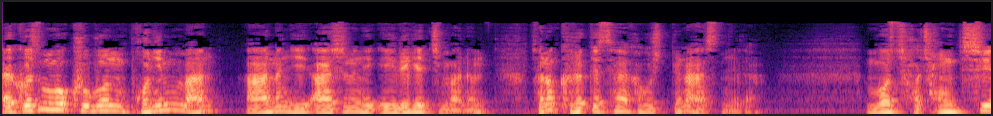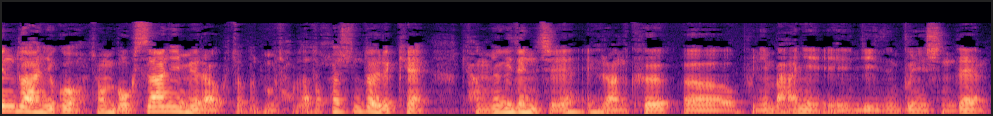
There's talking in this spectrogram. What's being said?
예, 그것은 뭐 그분 본인만 아는, 아시는 일이겠지만은 저는 그렇게 생각하고 싶지는 않습니다. 뭐 정치인도 아니고 정말 목사님이라고 뭐 저보다도 훨씬 더 이렇게 경력이든지 이런 그 어, 분이 많이 있는 분이신데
